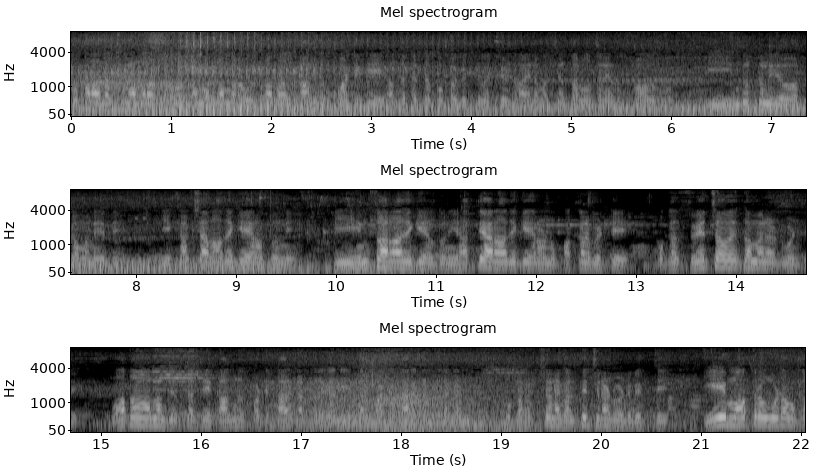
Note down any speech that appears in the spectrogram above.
గొప్పరావు లక్ష్మీకాంతరావు తర్వాత మళ్ళీ మన హుస్నాబాద్ కాంగ్రెస్ పార్టీకి అంత పెద్ద గొప్ప వ్యక్తి వచ్చాడు. ఆయన వచ్చిన తర్వాతనే హుస్నాబాద్ ఈ హిందుత్వ నియోజకవర్గం అనేది ఈ కక్ష రాజకీయాలతో ఈ హింసా రాజకీయాలతో ఈ హత్య రాజకీయాలను పక్కన పెట్టి ఒక స్వేచ్ఛాయుతమైనటువంటి వాతావరణం తీసుకొచ్చి కాంగ్రెస్ పార్టీ కార్యకర్తలు కానీ ఇతర పార్టీ కార్యకర్తలు కానీ ఒక రక్షణ కల్పించినటువంటి వ్యక్తి ఏ మాత్రం కూడా ఒక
